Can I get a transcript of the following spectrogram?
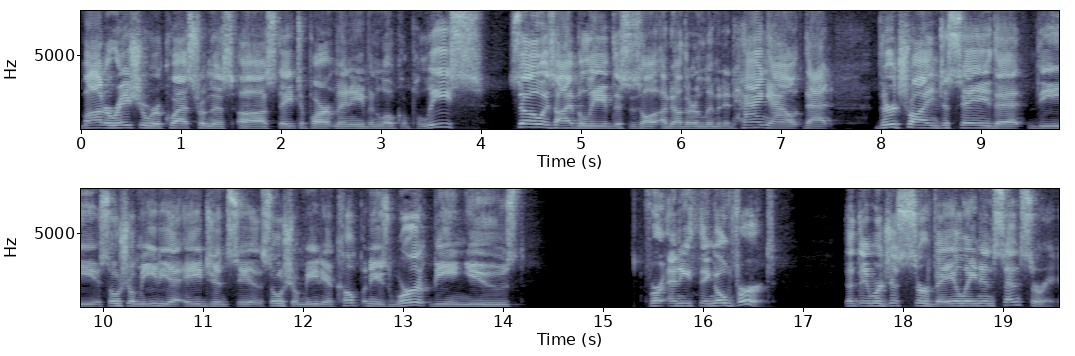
moderation requests from this uh, State Department, even local police. So, as I believe, this is another limited hangout that they're trying to say that the social media agency, the social media companies weren't being used for anything overt, that they were just surveilling and censoring.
